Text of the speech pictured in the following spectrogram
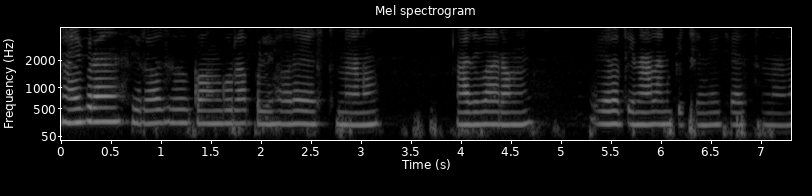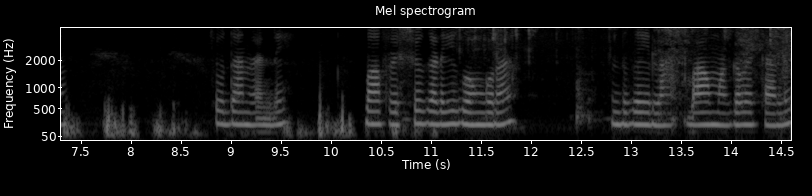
హాయ్ ఫ్రెండ్స్ ఈరోజు గోంగూర పులిహోర వేస్తున్నాను ఆదివారం ఏదో తినాలనిపించింది చేస్తున్నాను. చూద్దాం రండి. బాగా ఫ్రెష్గా కడిగి గోంగూర. ముందుగా ఇలా బాగా మగ్గబెట్టాలి.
